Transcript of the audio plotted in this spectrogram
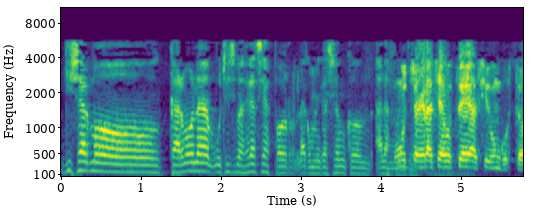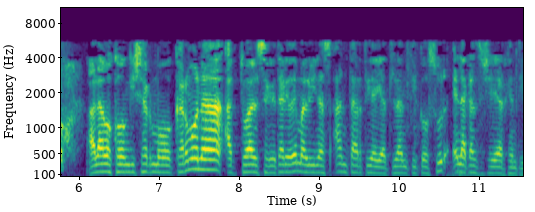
Guillermo Carmona, muchísimas gracias por la comunicación con A la Muchas gracias a usted, ha sido un gusto. Hablamos con Guillermo Carmona, actual secretario de Malvinas, Antártida y Atlántico Sur en la Cancillería Argentina.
